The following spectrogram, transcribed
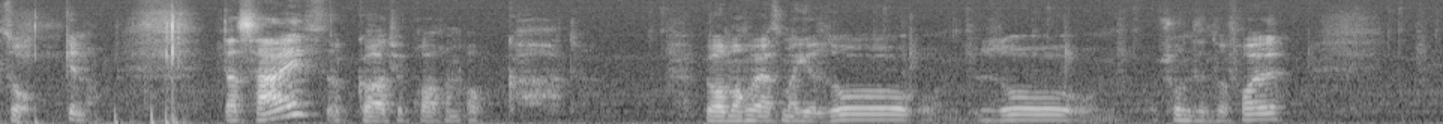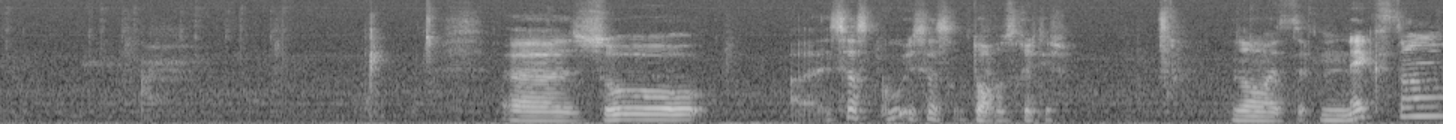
So, genau. Das heißt, oh Gott, wir brauchen, oh Gott. Ja, machen wir erstmal hier so und so und schon sind wir voll. Äh, so. Ist das gut? Ist das. Doch, ist richtig. So, jetzt nächster.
